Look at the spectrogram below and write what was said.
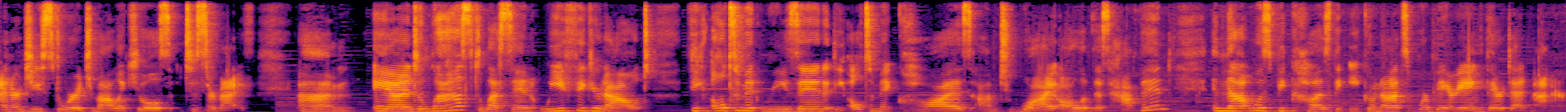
energy storage molecules to survive. Um, and last lesson, we figured out the ultimate reason, the ultimate cause um, to why all of this happened and that was because the econauts were burying their dead matter.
